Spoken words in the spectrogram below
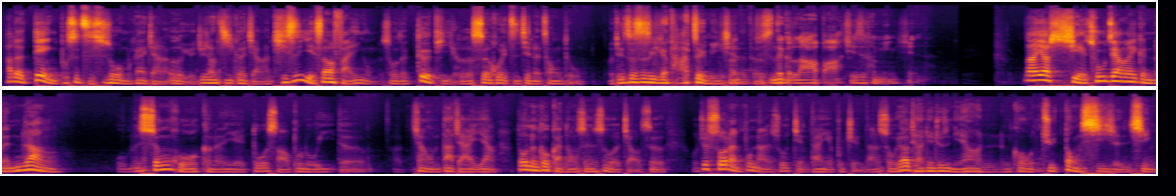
他的电影不是只是说我们刚才讲的二元，就像鸡哥讲的，其实也是要反映我们说的个体和社会之间的冲突。我觉得这是一个他最明显的特色，就是那个拉拔其实很明显的。那要写出这样一个能让我们生活可能也多少不如意的，像我们大家一样都能够感同身受的角色，我觉得说难不难，说简单也不简单。首要条件就是你要能够去洞悉人性，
